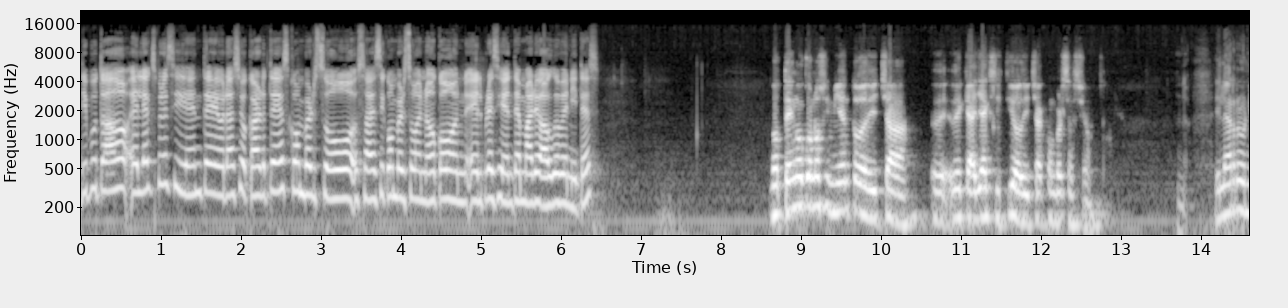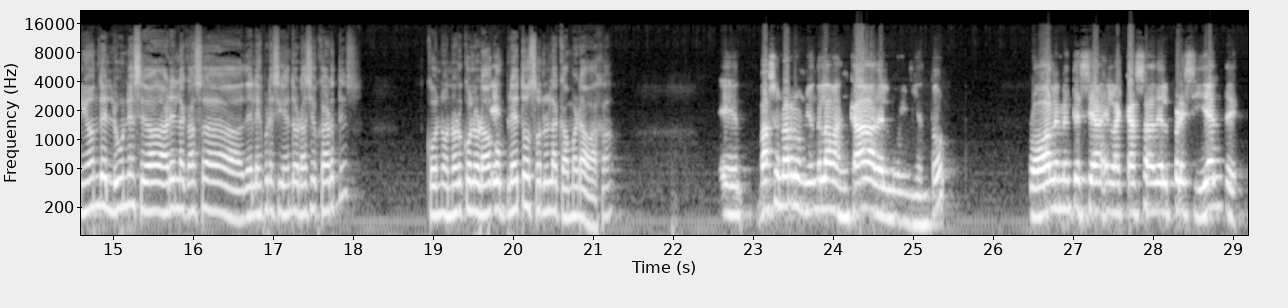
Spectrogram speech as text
Diputado, el expresidente Horacio Cartes conversó, ¿sabe si conversó o no con el presidente Mario Audo Benítez? No tengo conocimiento de dicha, de, de que haya existido dicha conversación. ¿Y la reunión del lunes se va a dar en la casa del expresidente Horacio Cartes? ¿Con honor colorado eh, completo o solo la Cámara Baja? Eh, va a ser una reunión de la bancada del movimiento. Probablemente sea en la casa del presidente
